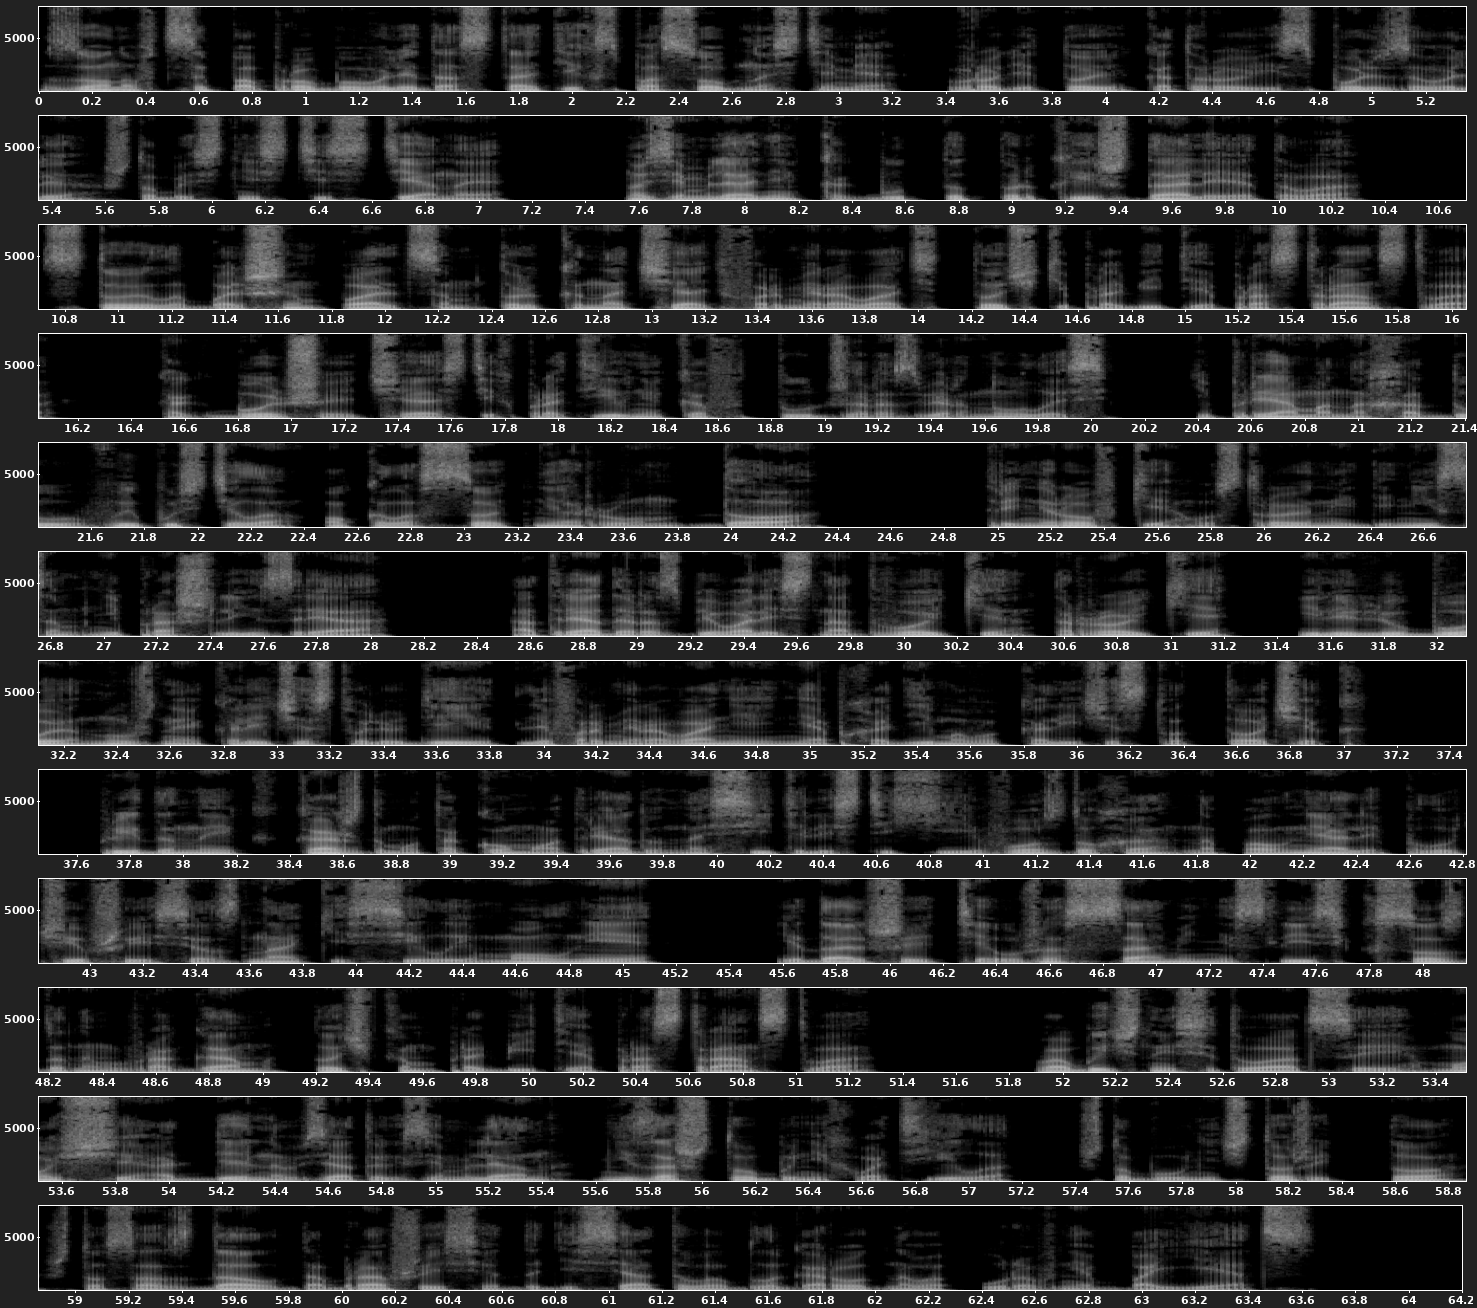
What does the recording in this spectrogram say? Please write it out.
Зоновцы попробовали достать их способностями, вроде той, которую использовали, чтобы снести стены, но земляне как будто только и ждали этого. Стоило большим пальцем только начать формировать точки пробития пространства, как большая часть их противников тут же развернулась и прямо на ходу выпустила около сотни рун до. Тренировки, устроенные Денисом, не прошли зря. Отряды разбивались на двойки, тройки или любое нужное количество людей для формирования необходимого количества точек. Приданные к каждому такому отряду носители стихии воздуха наполняли получившиеся знаки силы и молнии, и дальше те уже сами неслись к созданным врагам точкам пробития пространства. В обычной ситуации мощи отдельно взятых землян ни за что бы не хватило, чтобы уничтожить то, что создал добравшийся до десятого благородного уровня боец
